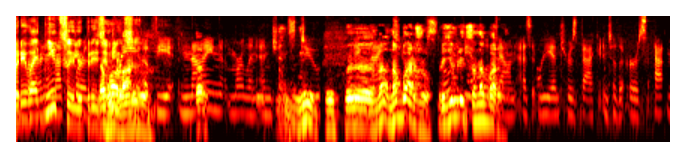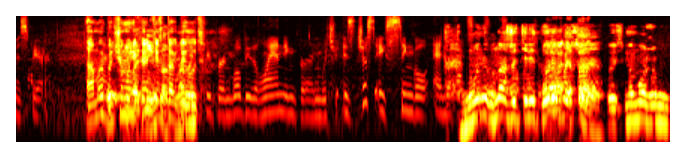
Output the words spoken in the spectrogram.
Приводниться или приземлиться? Да. На, на баржу, приземлиться на баржу. А мы почему не хотим так делать? Ну, у нас же территория большая, то есть мы можем...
